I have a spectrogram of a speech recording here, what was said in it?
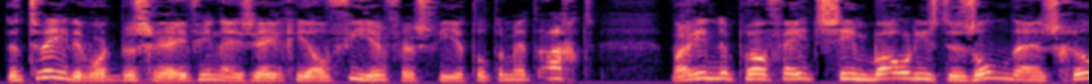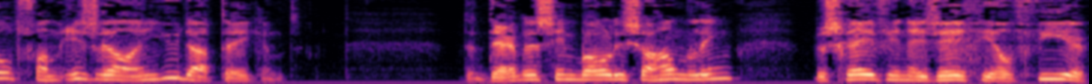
De tweede wordt beschreven in Ezekiel 4 vers 4 tot en met 8, waarin de profeet symbolisch de zonde en schuld van Israël en Juda tekent. De derde symbolische handeling, beschreven in Ezekiel 4,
